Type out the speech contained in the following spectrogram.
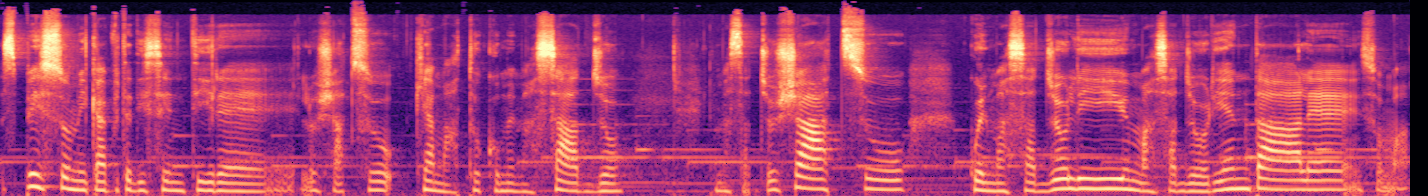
Spesso mi capita di sentire lo shiatsu chiamato come massaggio, il massaggio shiatsu, quel massaggio lì, il massaggio orientale, insomma,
